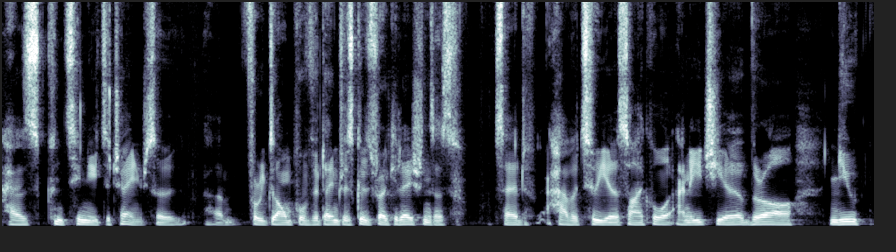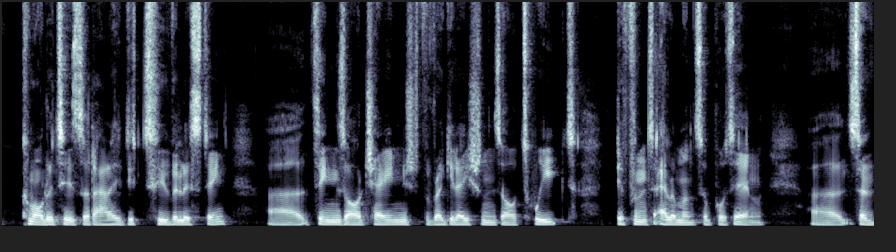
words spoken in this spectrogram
has continued to change. So, um, for example, the dangerous goods regulations, as said, have a two-year cycle, and each year there are new commodities that are added to the listing. Uh, things are changed, the regulations are tweaked, different elements are put in. Uh, so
